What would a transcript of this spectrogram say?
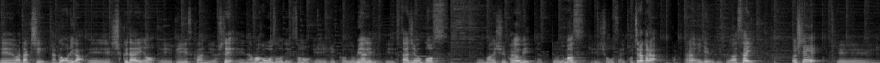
えー、私中森が、えー、宿題の、えー、ペース管理をして、えー、生放送でその、えー、結果を読み上げる、えー、スタジオコース、えー、毎週火曜日やっております、えー、詳細こちらからよかったら見てみてください。そして、え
